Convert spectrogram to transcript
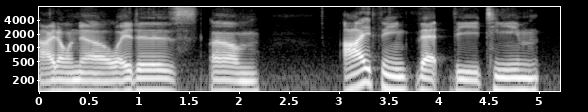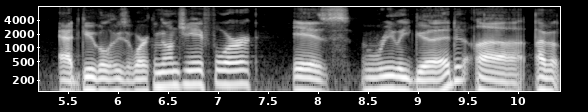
I don't know. It is um I think that the team at Google who's working on GA4 is really good. Uh I've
